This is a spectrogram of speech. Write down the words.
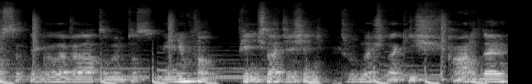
ostatniego levela to bym to zmienił na 5 na 10. Trudność to jakiś harder,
